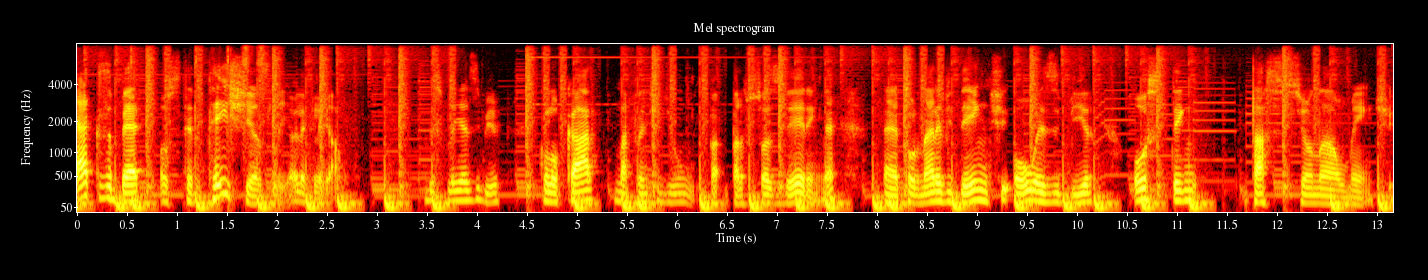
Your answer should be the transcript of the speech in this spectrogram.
exhibit ostentatiously. Olha que legal. Display exibir, colocar na frente de um para as pessoas verem, né? É, tornar evidente ou exibir ostentacionalmente.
